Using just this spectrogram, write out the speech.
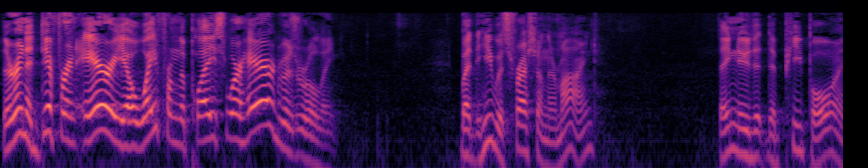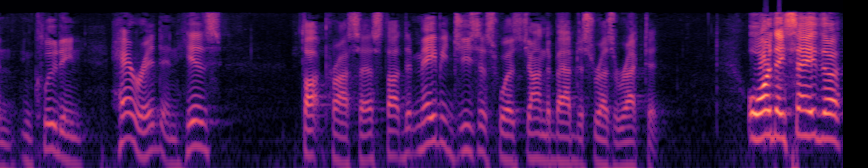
They're in a different area away from the place where Herod was ruling. But he was fresh on their mind. They knew that the people, and including Herod and his thought process, thought that maybe Jesus was John the Baptist resurrected. Or they say the,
